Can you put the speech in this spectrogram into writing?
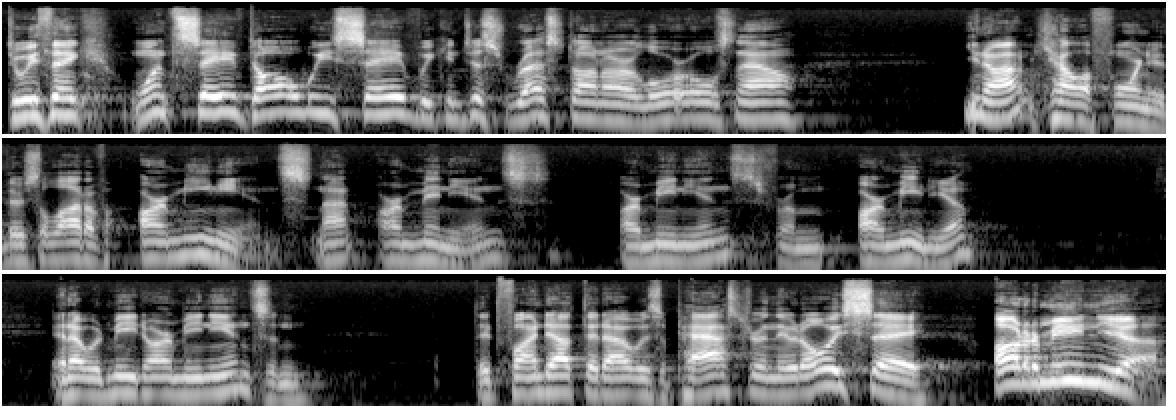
Do we think once saved, always saved, we can just rest on our laurels now? You know, out in California, there's a lot of Armenians, not Arminians, Armenians from Armenia. And I would meet Armenians, and they'd find out that I was a pastor, and they would always say, Armenia,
